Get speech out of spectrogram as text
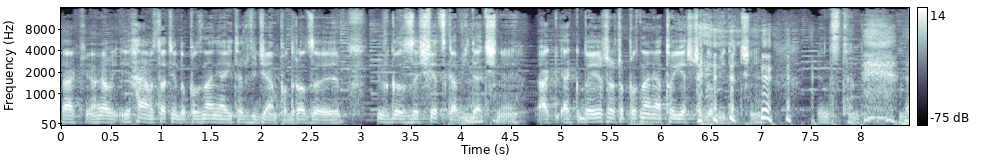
Tak, ja jechałem ostatnio do Poznania i też widziałem po drodze, już go ze Świecka widać, nie? Jak, jak dojeżdżasz do Poznania, to jeszcze go widać, nie? Więc ten... No.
